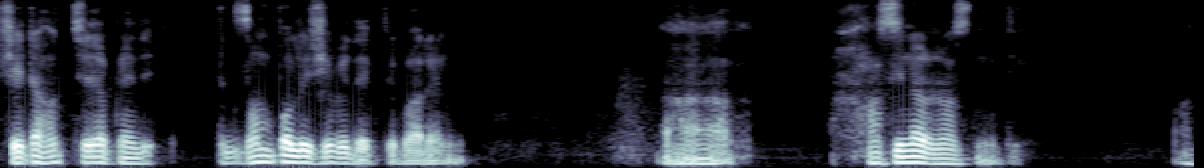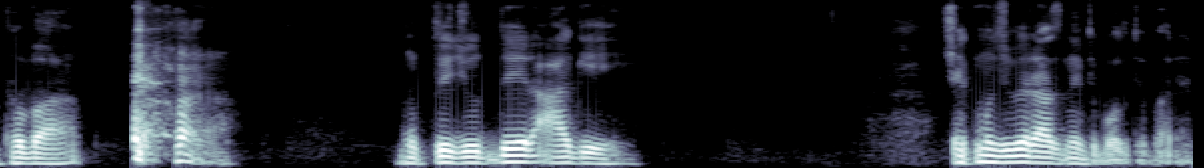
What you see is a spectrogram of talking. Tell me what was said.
সেটা হচ্ছে আপনি এক্সাম্পল হিসেবে দেখতে পারেন হাসিনার রাজনীতি অথবা মুক্তিযুদ্ধের আগে শেখ মুজিবের রাজনীতি বলতে পারেন।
